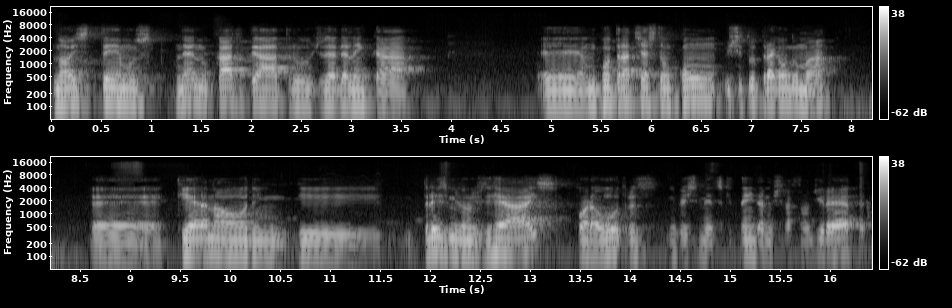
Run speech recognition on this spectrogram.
nós temos, né, no caso do Teatro José de Alencar, é, um contrato de gestão com o Instituto Dragão do Mar, é, que era na ordem de 3 milhões de reais, fora outros investimentos que tem de administração direta,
